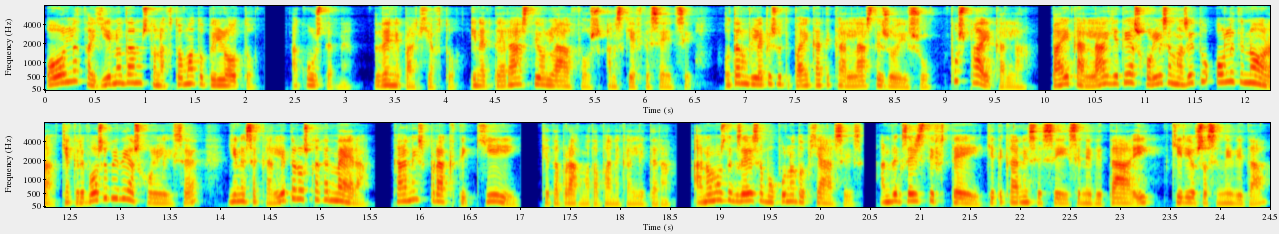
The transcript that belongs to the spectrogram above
Όλα θα γίνονταν στον αυτόματο πιλότο. Ακούστε με. Δεν υπάρχει αυτό. Είναι τεράστιο λάθος αν σκέφτεσαι έτσι. Όταν βλέπεις ότι πάει κάτι καλά στη ζωή σου, πώς πάει καλά; Πάει καλά γιατί ασχολείσαι μαζί του όλη την ώρα. Και ακριβώς επειδή ασχολείσαι, γίνεσαι καλύτερος κάθε μέρα. Κάνεις πρακτική και τα πράγματα πάνε καλύτερα. Αν όμως δεν ξέρεις από πού να το πιάσεις, αν δεν ξέρεις τι φταίει και τι κάνεις εσύ συνειδητά ή κυρίως ασυνείδητα,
